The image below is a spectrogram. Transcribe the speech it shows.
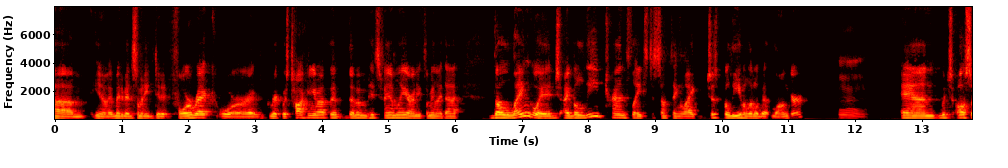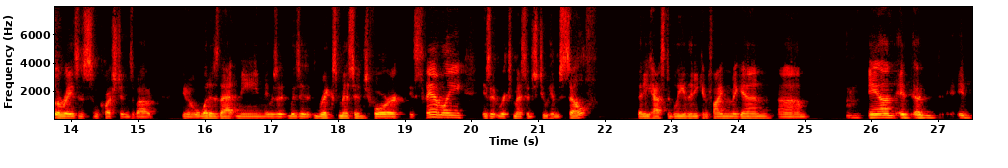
Um, you know, it might have been somebody did it for Rick, or Rick was talking about the, his family or anything like that. The language, I believe, translates to something like "just believe a little bit longer," Mm. and which also raises some questions about, you know, what does that mean? It was it was it Rick's message for his family? Is it Rick's message to himself that he has to believe that he can find them again? Um, and it, and it,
